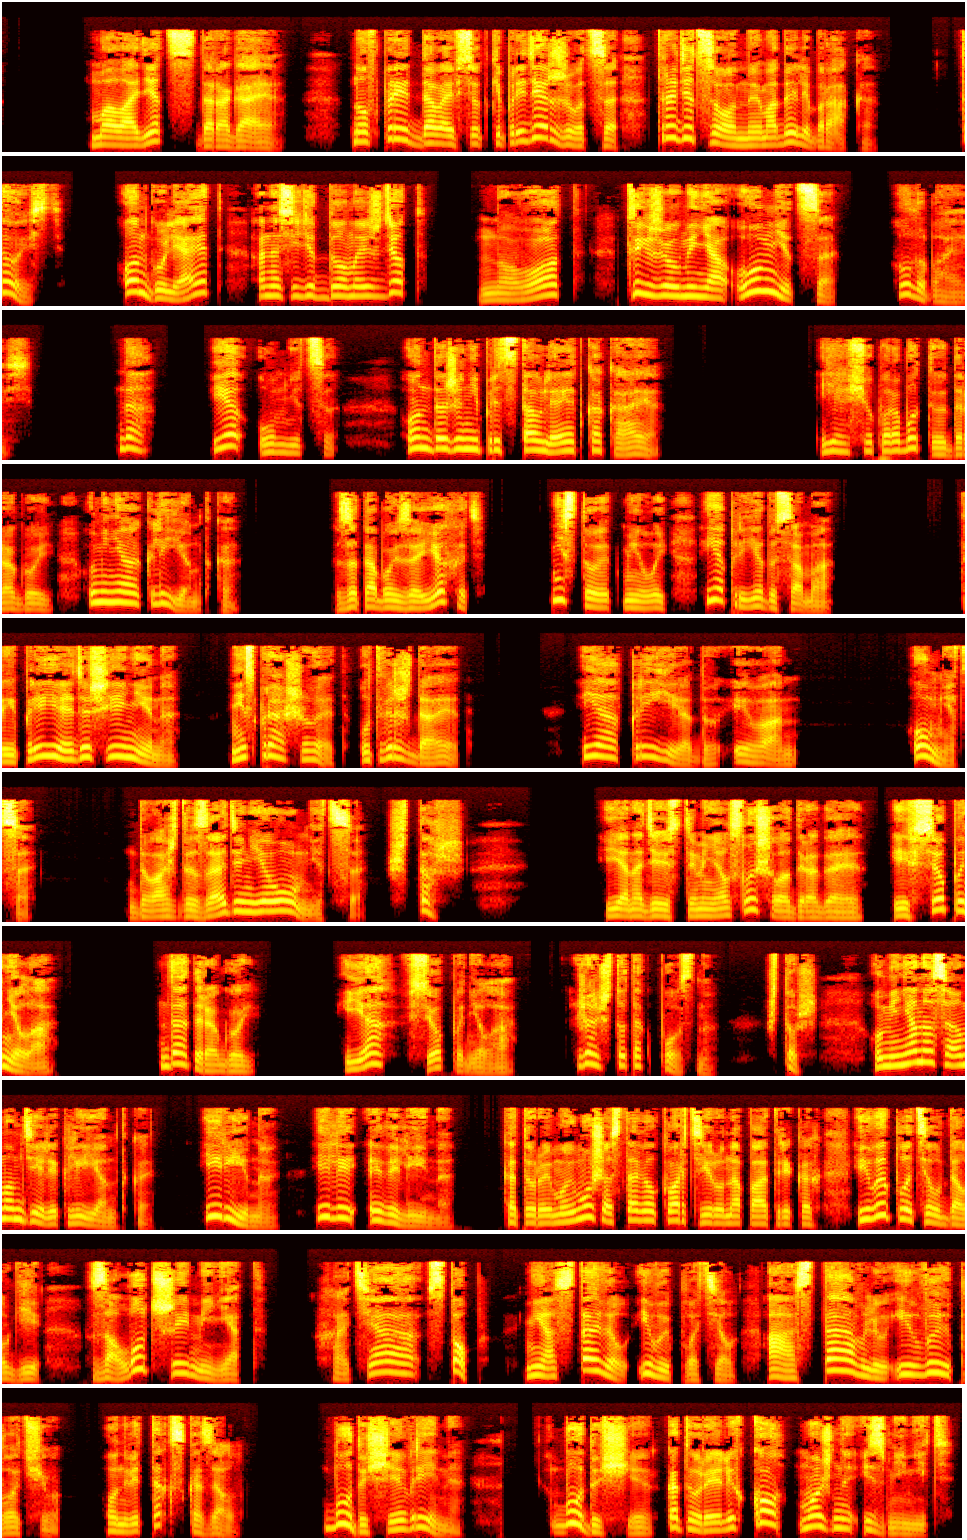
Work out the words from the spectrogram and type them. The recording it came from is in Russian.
«Молодец, дорогая. Но впредь давай все-таки придерживаться традиционной модели брака. То есть он гуляет, она сидит дома и ждет? Ну вот, ты же у меня умница!» Улыбаюсь. «Да, я умница. Он даже не представляет, какая. Я еще поработаю, дорогой. У меня клиентка. За тобой заехать? Не стоит, милый. Я приеду сама. Ты приедешь, Янина. Не спрашивает, утверждает. Я приеду, Иван. Умница. Дважды за день я умница. Что ж, я надеюсь, ты меня услышала, дорогая, и все поняла. Да, дорогой, я все поняла. Жаль, что так поздно. Что ж, у меня на самом деле клиентка. Ирина или Эвелина, которой мой муж оставил квартиру на Патриках и выплатил долги за лучший минет. Хотя, стоп, не оставил и выплатил, а оставлю и выплачу. Он ведь так сказал? Будущее время. Будущее, которое легко можно изменить.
